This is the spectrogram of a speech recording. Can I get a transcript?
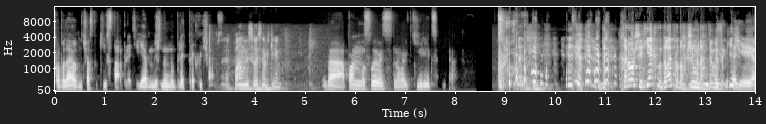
пропадає одночасно Київстар, блядь. І я між ними, блядь, переключаюся. Пан мисливець на Валькірі? Да, пан мисливець на Валькірі це я. Хороший хех, ну давай продовжимо де ми закінчимо. Та ні, я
